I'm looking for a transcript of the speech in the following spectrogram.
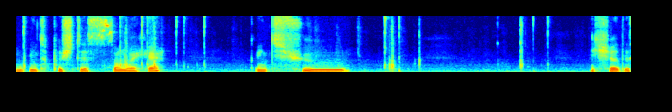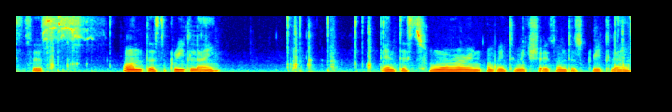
i'm going to push this somewhere here. I'm going to make sure this is on this grid line. Then this one i'm going to make sure it's on this grid line.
